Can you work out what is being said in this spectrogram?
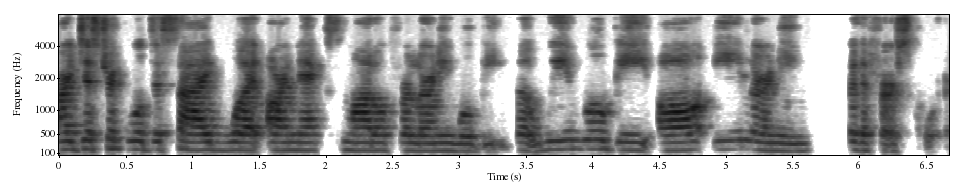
our district will decide what our next model for learning will be. But we will be all e learning for the first quarter.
